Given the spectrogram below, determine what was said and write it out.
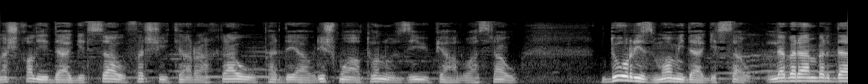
مەشخەڵی داگیرسا و فەرشی تیا ڕاخراو و پەردەی ئاوریشم و ئاڵتۆن و زیوی پیا هەڵواسرا و دوو ڕیز مۆمی داگیرسا و لە بەرامبەر دا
